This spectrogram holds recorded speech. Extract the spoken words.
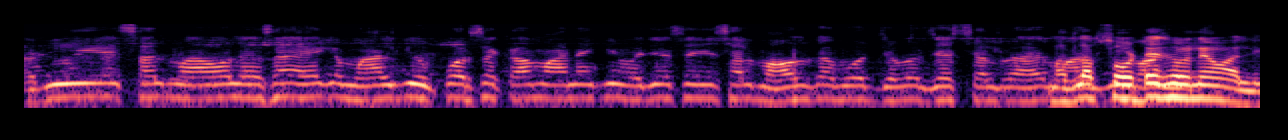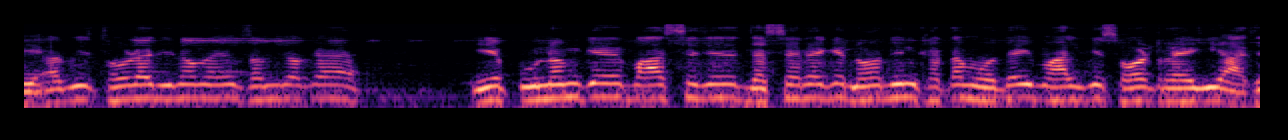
अभी ये साल माहौल ऐसा है कि माल की ऊपर से कम आने की वजह से ये साल माहौल का बहुत ज़बरदस्त चल रहा है। मतलब शॉर्टेज होने वाली है। अभी थोड़े दिनों में समझो कि ये पूनम के बाद से जैसे दशहरे के नौ दिन खत्म होते ही माल की शॉर्ट रहेगी आज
